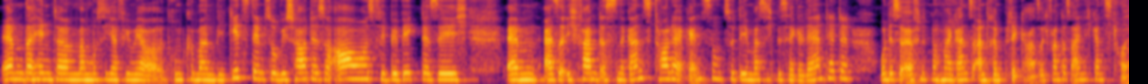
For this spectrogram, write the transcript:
ähm, dahinter. Man muss sich ja viel mehr drum kümmern, wie geht's dem so, wie schaut er so aus, wie bewegt er sich. Ähm, also ich fand es eine ganz tolle Ergänzung zu dem, was ich bisher gelernt hätte und es eröffnet nochmal einen ganz anderen Blick. Also ich fand das eigentlich ganz toll.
